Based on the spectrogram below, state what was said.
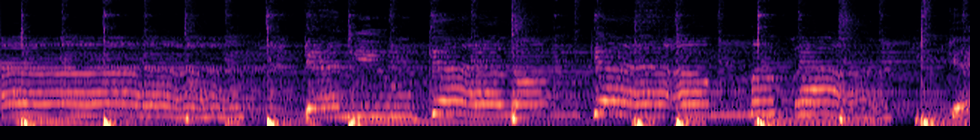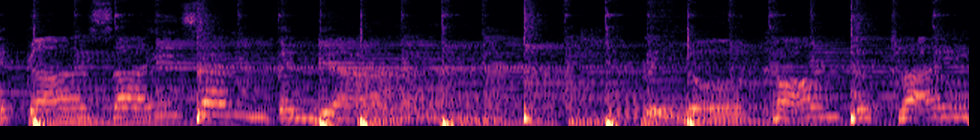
าแกนิ้วแกลมแกอัมพาตแกกาสายเส้นเป็นยา ประโยชน์ของตะไคร้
